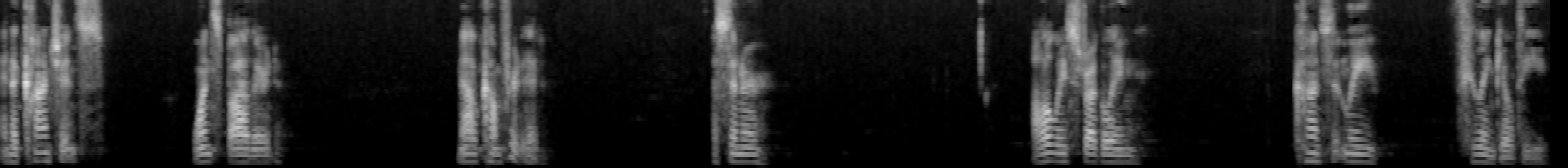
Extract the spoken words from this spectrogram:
and a conscience once bothered, now comforted, a sinner, always struggling, constantly feeling guilty,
